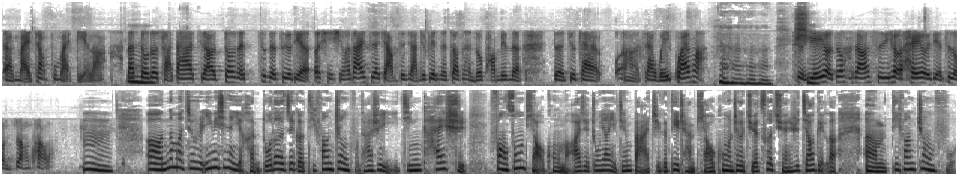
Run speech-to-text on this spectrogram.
呃买涨不买跌啦。那多多少大家只要都在这个这有点恶性循环，大家一直在讲这讲，就变成造成很多旁边的的就在啊在围观了，就也有这种当时有还有一点这种状况了。嗯，呃，那么就是因为现在也很多的这个地方政府，它是已经开始放松调控了嘛，而且中央已经把这个地产调控的这个决策权是交给了嗯地方政府。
